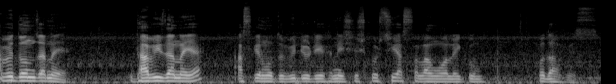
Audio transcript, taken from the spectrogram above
আবেদন জানাইয়া, দাবি জানাইয়া আজকের মতো ভিডিওটি এখানে শেষ করছি। আসসালামু আলাইকুম। খোদা হাফিজ।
